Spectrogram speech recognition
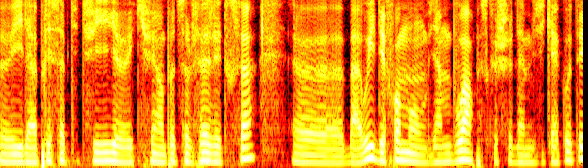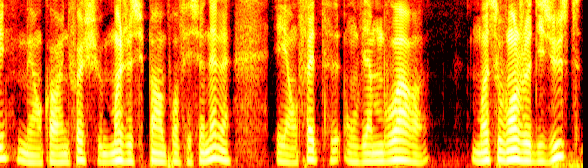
il a appelé sa petite fille qui fait un peu de solfège et tout ça. bah oui, des fois, moi, on vient me voir parce que je fais de la musique à côté, mais encore une fois, moi, je suis pas un professionnel. Et en fait, on vient me voir. Moi, souvent, je dis juste,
